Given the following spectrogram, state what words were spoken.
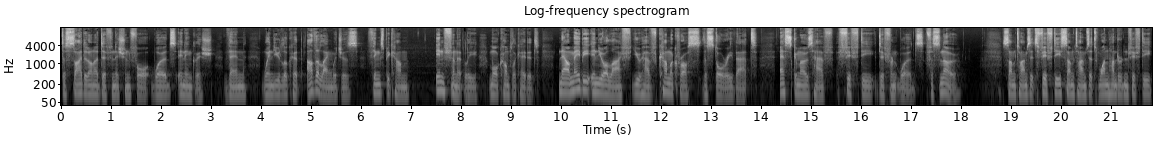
decided on a definition for words in English, then when you look at other languages, things become infinitely more complicated. Now, maybe in your life you have come across the story that Eskimos have 50 different words for snow. Sometimes it's 50, sometimes it's 150,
